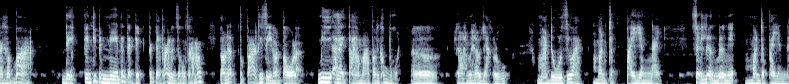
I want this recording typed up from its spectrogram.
นะครับ ว่าเด็กเป็นที่เป็นเนรตั้งแต่เด็กตั้งแต่ภาคหนึ่งสองสามมั้งตอนนั้นภาคที่สี่มันโตแล้วมีอะไรตามมาตอนที่เขาบวชเออ เราทำให้เราอยากรู้ มาดูซิว่ามันจะไปยังไง เส้นเรื่องเรื่องนี้มันจะไปยังไง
